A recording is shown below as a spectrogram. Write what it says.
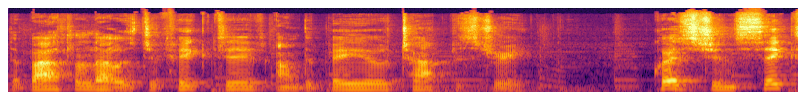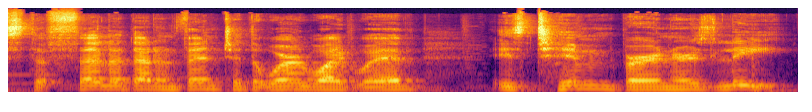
the battle that was depicted on the Bayeux Tapestry. Question 6. The fella that invented the World Wide Web is Tim Berners Lee.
